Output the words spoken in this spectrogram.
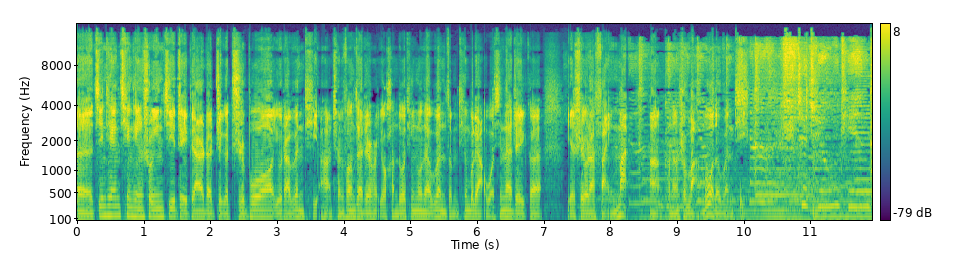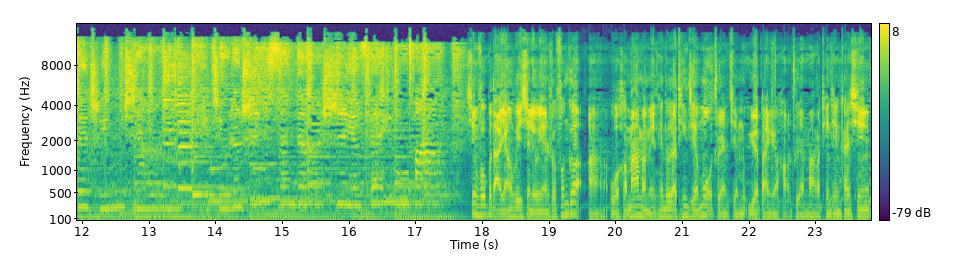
呃，今天蜻蜓收音机这边的这个直播有点问题啊，陈峰在这儿有很多听众在问怎么听不了，我现在这个也是有点反应慢啊，可能是网络的问题。这秋天的景象，就让失散的誓言飞舞吧。幸福不打烊，微信留言说峰哥啊，我和妈妈每天都在听节目，祝愿节目越办越好，祝愿妈妈天天开心，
